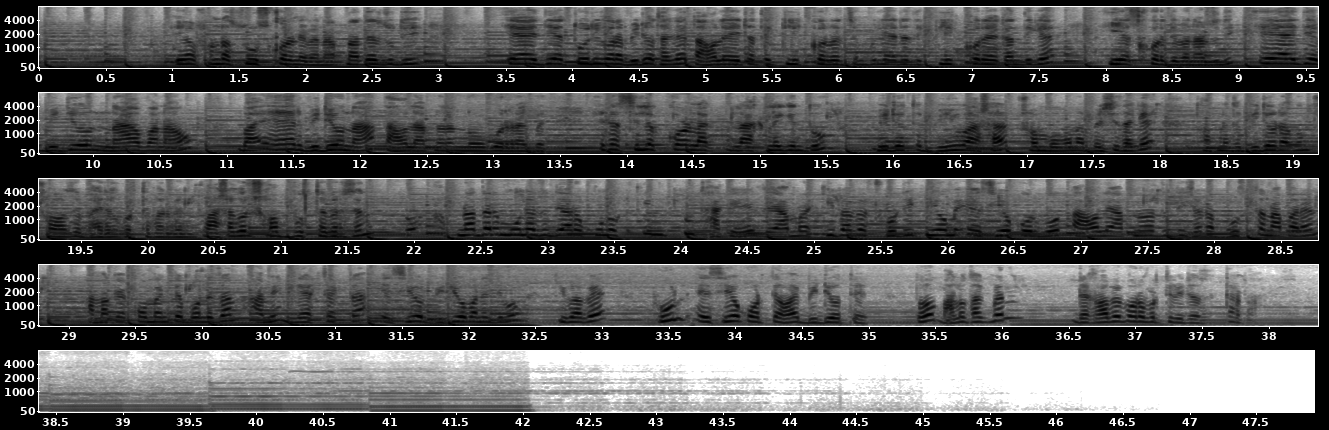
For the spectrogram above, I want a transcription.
এই অপশনটা চুজ করে নেবেন। আপনাদের যদি এআই দিয়ে তৈরি করা ভিডিও থাকে, তাহলে এটাতে ক্লিক করবেন সিম্পলি এটাতে ক্লিক করে এখান থেকে ইয়েস করে দেবেন। আর যদি এআই দিয়ে ভিডিও না বানাও বা এর ভিডিও না, তাহলে আপনারা নো করে রাখবেন। এটা সিলেক্ট করে রাখ- রাখলে কিন্তু ভিডিওতে ভিউ আসার সম্ভাবনা বেশি থাকে। তো আপনাদের ভিডিওটা কিন্তু সহজে ভাইরাল করতে পারবেন। তো আশা করি সব বুঝতে পেরেছেন। তো আপনাদের মনে যদি আরও কোনো কিন্তু থাকে যে আমরা কীভাবে সঠিক নিয়মে এসিও করব, তাহলে আপনারা যদি সেটা বুঝতে না পারেন, আমাকে কমেন্টে বলে যান। আমি নেক্সট একটা এসিওর ভিডিও বানিয়ে দেবো কীভাবে ফুল এসিও করতে হয় ভিডিওতে। তো ভালো থাকবেন দেখা হবে পরবর্তী ভিডিওতে। টাটা।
